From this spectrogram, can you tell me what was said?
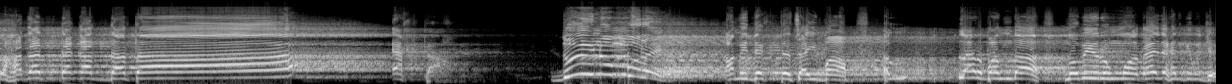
হাজার টাকার দাতা। একটা। দুই নম্বরে আমি দেখতে চাই বাপ। আল্লাহর বান্দা, নবীর উম্মত। এই দেখেন কি বুঝছে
